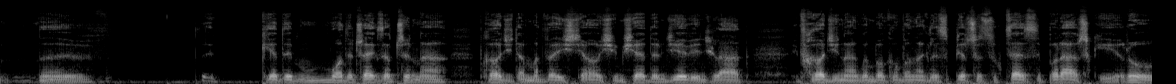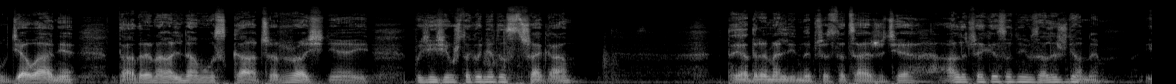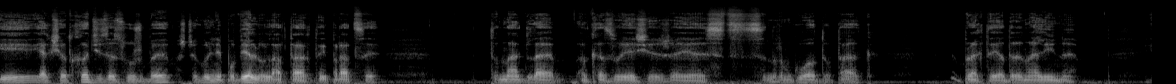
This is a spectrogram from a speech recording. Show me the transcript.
kiedy młody człowiek zaczyna, wchodzi tam, ma 28, 7, 9 lat i wchodzi na głęboką wodę, nagle pierwsze sukcesy, porażki, ruch, działanie, ta adrenalina mu skacze, rośnie i później się już tego nie dostrzega, tej adrenaliny przez te całe życie, ale człowiek jest od niej uzależniony. I jak się odchodzi ze służby, szczególnie po wielu latach tej pracy, to nagle okazuje się, że jest syndrom głodu, tak? Brak tej adrenaliny.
